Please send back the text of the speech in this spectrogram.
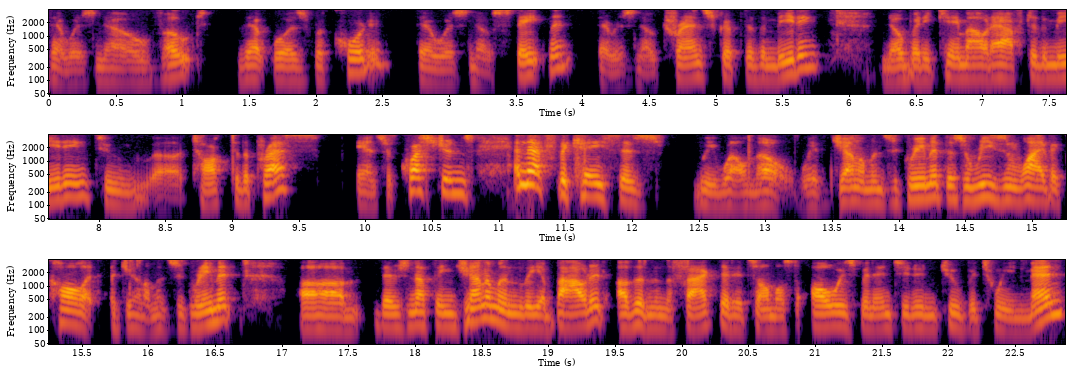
There was no vote that was recorded. There was no statement. There was no transcript of the meeting. Nobody came out after the meeting to uh, talk to the press, answer questions. And that's the case, as we well know, with gentleman's agreement. There's a reason why they call it a gentleman's agreement. Um, there's nothing gentlemanly about it other than the fact that it's almost always been entered into between men,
